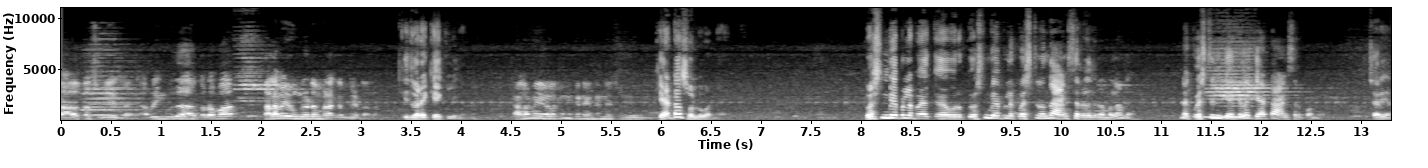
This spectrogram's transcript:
அதை தான் சொல்லியிருந்தாங்க அப்படிங்கும்போது அது தொடர்பா தலைமை உங்களிடம் விளக்கம் கேட்டாங்க இதுவரை கேட்கலீங்க தலைமை விளக்கம் கிட்ட என்னென்ன சொல்லுவீங்க? கேட்டால் சொல்லுவேன். கொஸ்டின் பேப்பரில் ஒரு கொஸ்டின் பேப்பரில் கொஸ்டின் வந்து ஆன்சர் எழுதுறோம்ல என்ன கொஸ்டின் கேட்கல கேட்டால் ஆன்சர் பண்ணுவேன் சரியா?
